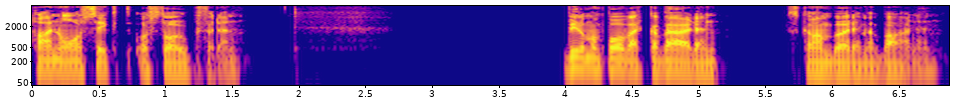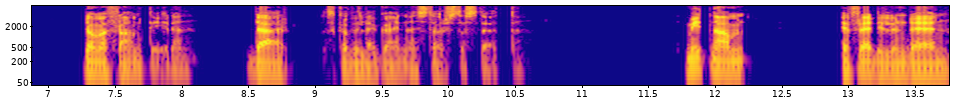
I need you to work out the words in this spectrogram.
Ha en åsikt och stå upp för den. Vill man påverka världen ska man börja med barnen. De är framtiden. Där ska vi lägga in den största stöten. Mitt namn är Freddy Lundén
